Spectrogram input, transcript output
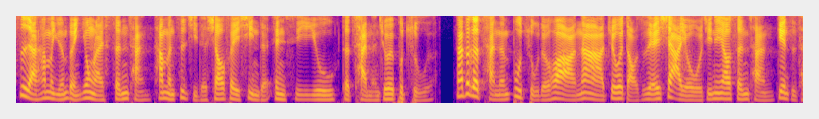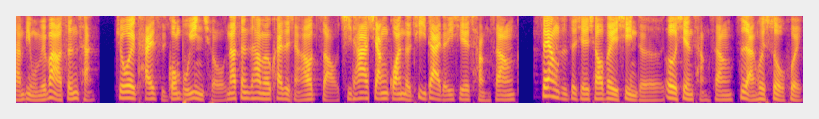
自然他们原本用来生产他们自己的消费性的 NCU 的产能就会不足了。那这个产能不足的话，那就会导致，哎，下游我今天要生产电子产品，我没办法生产。就会开始供不应求，那甚至他们会开始想要找其他相关的替代的一些厂商，这样子这些消费性的二线厂商自然会受惠。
